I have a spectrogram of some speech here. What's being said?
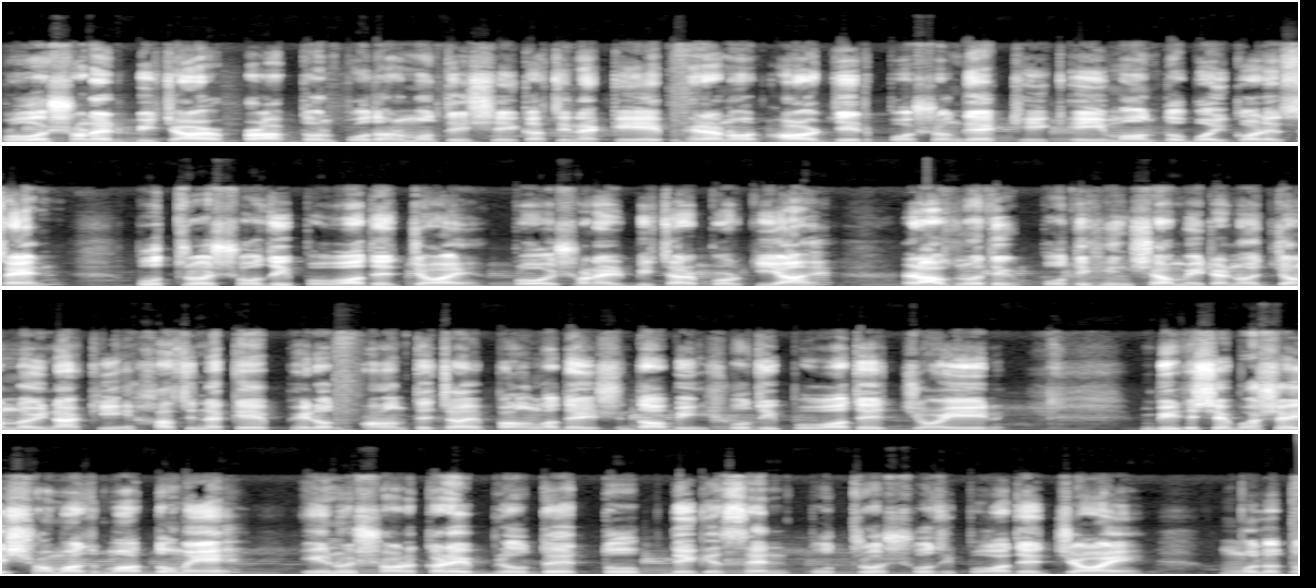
প্রহসনের বিচার, প্রাক্তন প্রধানমন্ত্রী শেখ হাসিনাকে ফেরানোর আর্জির প্রসঙ্গে ঠিক এই মন্তব্যই করেছেন পুত্র সজীব ওয়াজের জয়। প্রহসনের বিচার প্রক্রিয়ায় রাজনৈতিক প্রতিহিংসা মেটানোর জন্যই নাকি হাসিনাকে ফেরত আনতে চায় বাংলাদেশ দাবি সজীব ওয়াজের জয়ের। বিদেশে বসেই সমাজ মাধ্যমে ইউনুস সরকারের বিরুদ্ধে তোপ দেখেছেন পুত্র সজীব ওয়াজের জয়। মূলত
